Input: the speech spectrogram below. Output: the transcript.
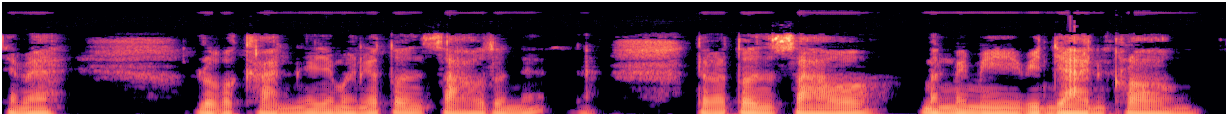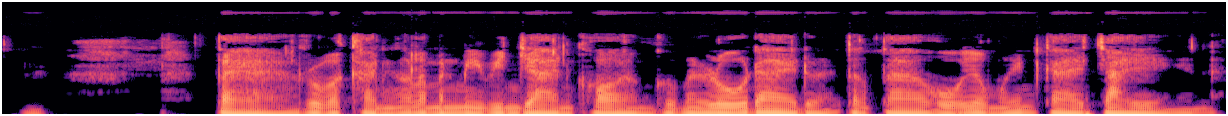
ใช่ไหมรูปขันก็จะเหมือนกับต้นเสาต้นเนี้ยแต่ว่าต้นเสามันไม่มีวิญญาณคลอง แต่รูปขันของเรามันมีวิญญาณคลองคือมันรู้ได้ด้วยตั้งตาหูจมูกลิ้นกายใจอย่างนี้นะ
